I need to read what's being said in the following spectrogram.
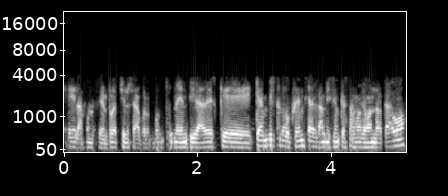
eh, la Fundación Rothschild, o sea por un montón de entidades que, que han visto la urgencia de la misión que estamos llevando a cabo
